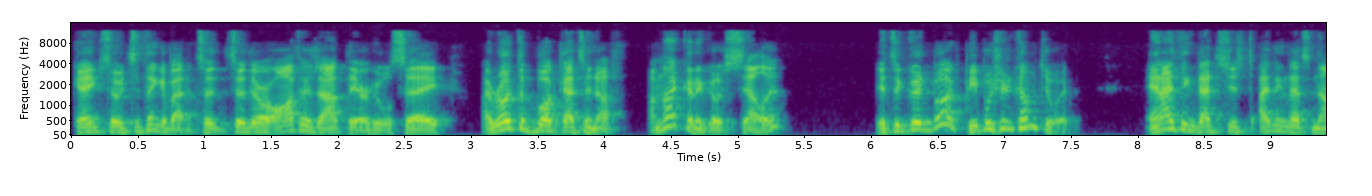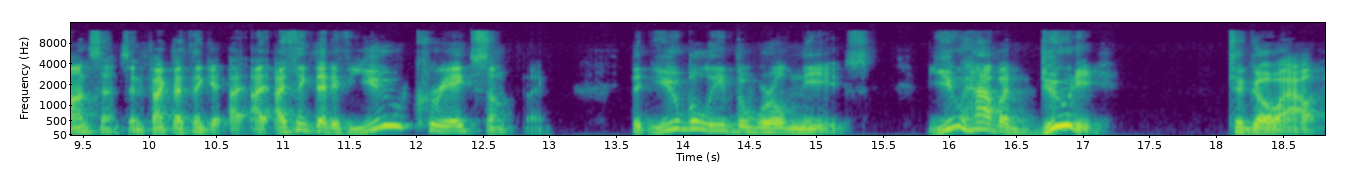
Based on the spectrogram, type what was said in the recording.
Okay, so it's to think about it, so so there are authors out there who will say, "I wrote the book, that's enough. I'm not going to go sell it. It's a good book. People should come to it." And I think that's just I think that's nonsense. In fact, I think I I think that if you create something that you believe the world needs, you have a duty to go out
